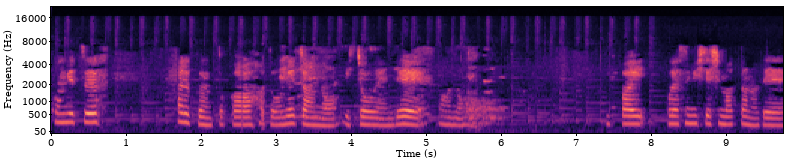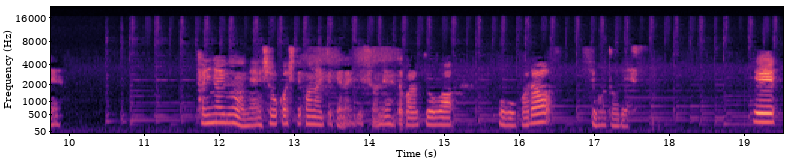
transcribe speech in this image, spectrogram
今月、はるくんとか、あとお姉ちゃんの胃腸炎で、あの、いっぱいお休みしてしまったので、足りない分をね、消化していかないといけないんですよね。だから今日は午後から仕事です。で、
